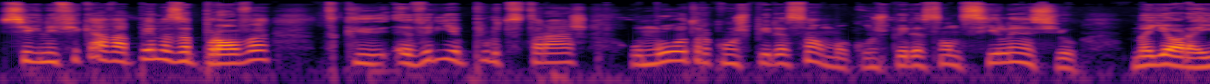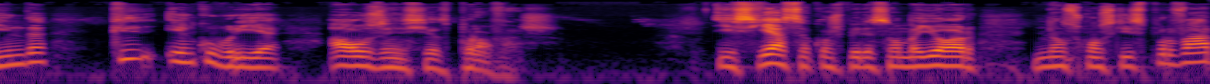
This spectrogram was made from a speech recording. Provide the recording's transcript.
significava apenas a prova de que haveria por detrás uma outra conspiração, uma conspiração de silêncio, maior ainda, que encobria a ausência de provas. E se essa conspiração maior não se conseguisse provar,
